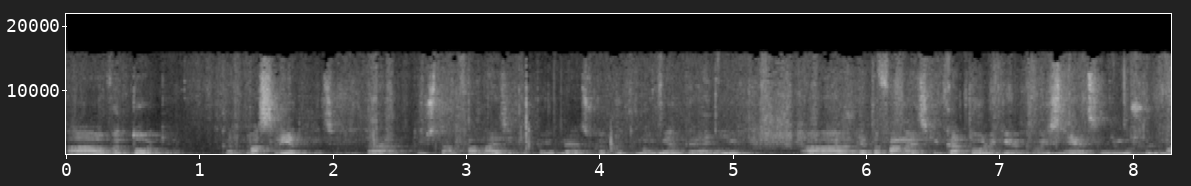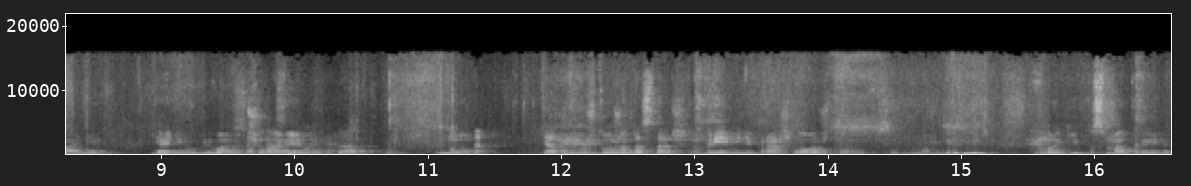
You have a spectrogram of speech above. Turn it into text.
а, в итоге как последователи, да, то есть там фанатики появляются в какой-то момент, и они, э, это фанатики католики, как выясняется, не мусульмане, и они убивают Все человека, да. Но я думаю, что уже достаточно времени прошло, что может быть, многие посмотрели.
